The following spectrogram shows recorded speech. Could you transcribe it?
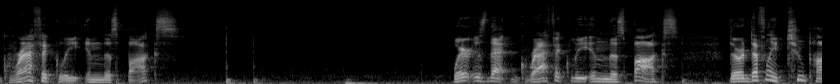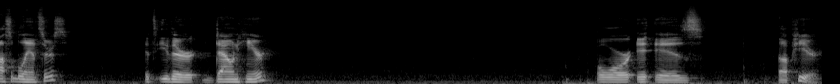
graphically in this box? Where is that graphically in this box? There are definitely two possible answers. It's either down here, or it is up here.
